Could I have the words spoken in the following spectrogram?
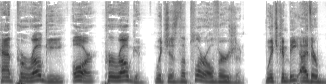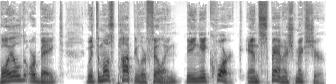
have pierogi or pierogen, which is the plural version, which can be either boiled or baked, with the most popular filling being a quark and Spanish mixture.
